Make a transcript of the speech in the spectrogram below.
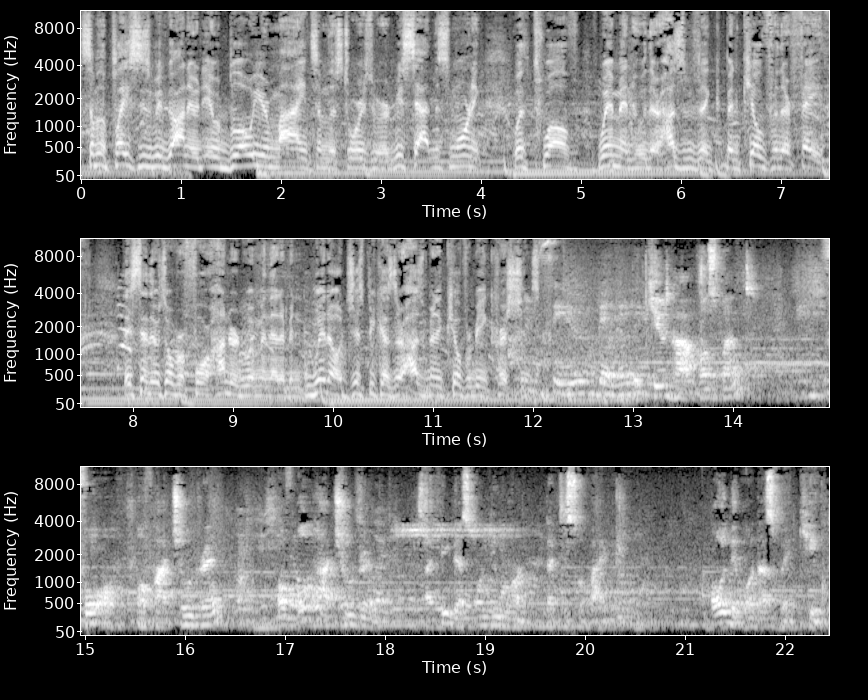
Some of the places we've gone, it would, it would blow your mind, some of the stories we heard. We sat this morning with 12 women who their husbands had been killed for their faith. They said there was over 400 women that had been widowed just because their husband had killed for being Christians. They killed her husband, four of her children. Of all her children, I think there's only one that is surviving. All the others were killed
